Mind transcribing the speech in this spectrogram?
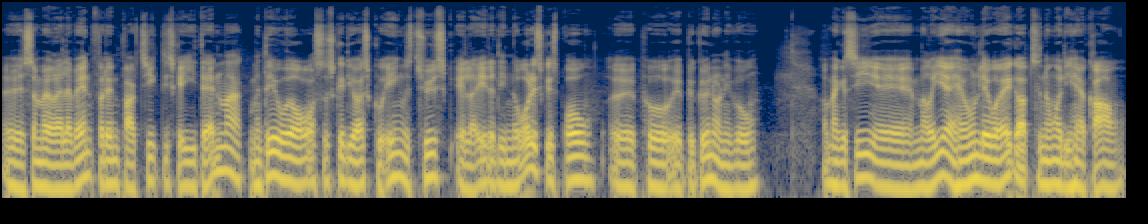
øh, som er relevant for den praktik, de skal i Danmark. Men derudover, så skal de også kunne engelsk, tysk eller et af de nordiske sprog øh, på øh, begynderniveau. Og man kan sige, at øh, Maria her, hun lever ikke op til nogle af de her krav.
